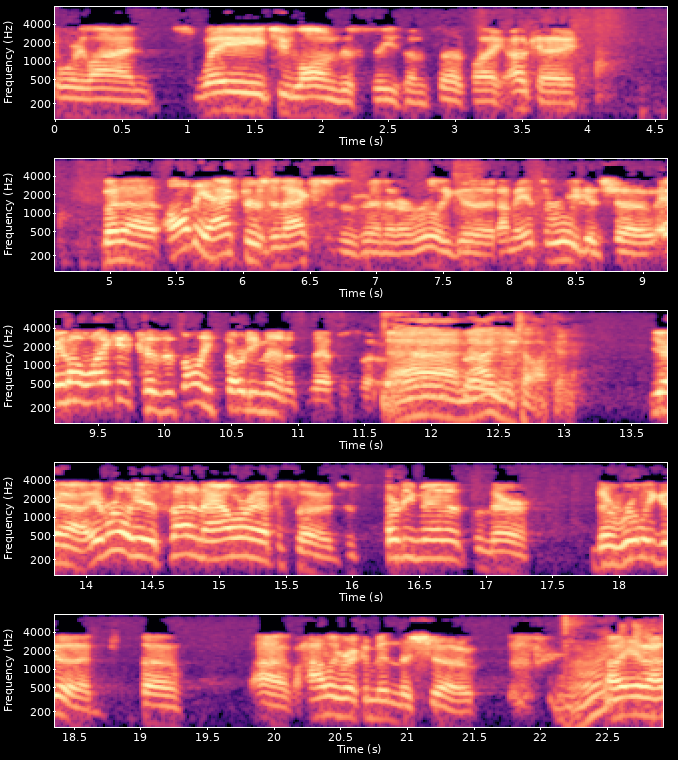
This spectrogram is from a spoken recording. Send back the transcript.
storyline way too long this season. So it's like, okay. But uh, all the actors and actresses in it are really good. I mean, it's a really good show, and I like it because it's only thirty minutes an episode. Ah, And now you're talking. yeah, it really is. It's not an hour episodes. It's 30 minutes and they're, they're really good. So I highly recommend this show. All Uh, and I,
